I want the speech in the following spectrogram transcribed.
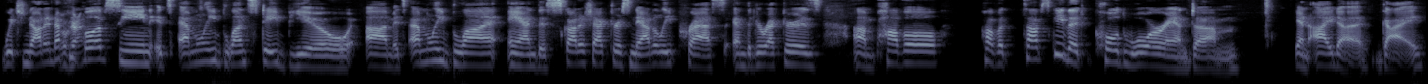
which not enough Okay. people have seen. It's Emily Blunt's debut. Um, it's Emily Blunt and this Scottish actress Natalie Press, and the director is um, Pavel Pavlovsky, the Cold War and um, and Ida guy.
